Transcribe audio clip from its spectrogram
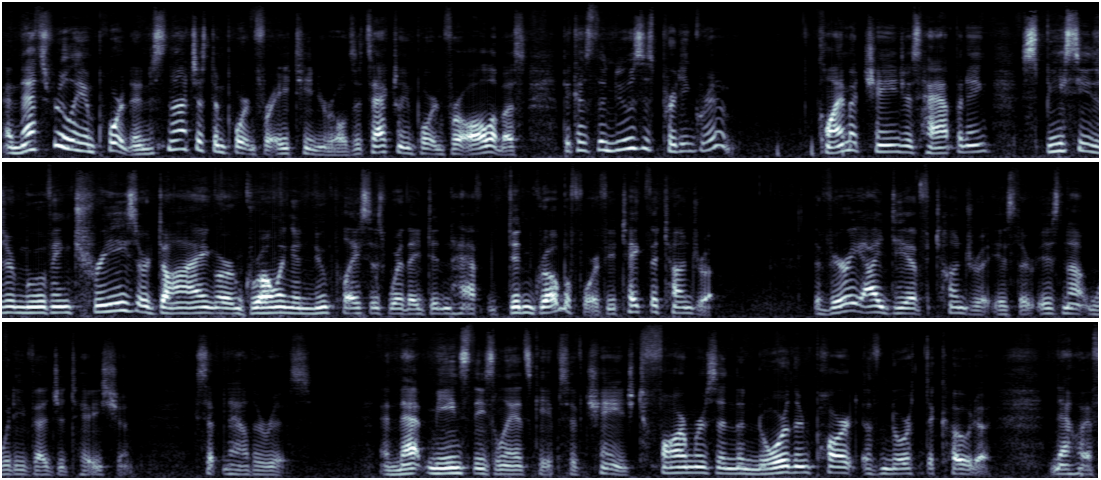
And that's really important. And it's not just important for 18 year olds, it's actually important for all of us because the news is pretty grim. Climate change is happening. Species are moving. Trees are dying or growing in new places where they didn't have didn't grow before. If you take the tundra, the very idea of tundra is there is not woody vegetation, except now there is. And that means these landscapes have changed. Farmers in the northern part of North Dakota now have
